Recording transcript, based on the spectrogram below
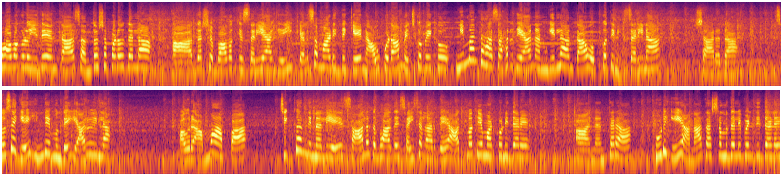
ಭಾವಗಳು ಇದೆ ಅಂತ ಸಂತೋಷ ಪಡೋದಲ್ಲ. ಆ ಆದರ್ಶ ಭಾವಕ್ಕೆ ಸರಿಯಾಗಿ ಕೆಲಸ ಮಾಡಿದ್ದಕ್ಕೆ ನಾವು ಕೂಡ ಮೆಚ್ಕೋಬೇಕು. ನಿಮ್ಮಂತಹ ಸಹೃದಯ ನಮಗಿಲ್ಲ ಅಂತ ಒಪ್ಕೋತೀನಿ, ಸರಿನಾ? ಶಾರದಾ, ಸೊಸೆಗೆ ಹಿಂದೆ ಮುಂದೆ ಯಾರೂ ಇಲ್ಲ. ಅವರ ಅಮ್ಮ, ಅಪ್ಪ ಚಿಕ್ಕಂದಿನಲ್ಲಿಯೇ ಸಾಲದ ಬಾಧೆ ಸಹಿಸಲಾರದೆ ಆತ್ಮಹತ್ಯೆ ಮಾಡ್ಕೊಂಡಿದ್ದಾರೆ. ಆ ನಂತರ ಹುಡುಗಿ ಅನಾಥಾಶ್ರಮದಲ್ಲಿ ಬೆಳೆದಿದ್ದಾಳೆ.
